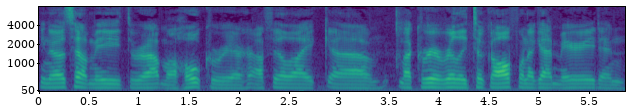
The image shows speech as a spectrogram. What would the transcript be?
You know it's helped me throughout my whole career. I feel like um, my career really took off when i got married and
